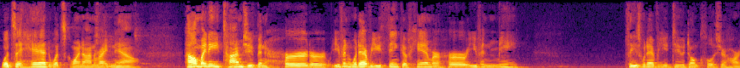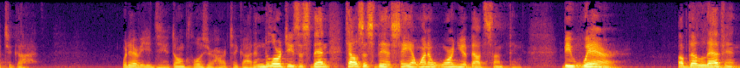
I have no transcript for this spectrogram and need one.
what's ahead, what's going on right now, how many times you've been hurt, or even whatever you think of him or her, or even me. Please, whatever you do, don't close your heart to God. Whatever you do, don't close your heart to God. And the Lord Jesus then tells us this Hey, I want to warn you about something. Beware of the leaven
